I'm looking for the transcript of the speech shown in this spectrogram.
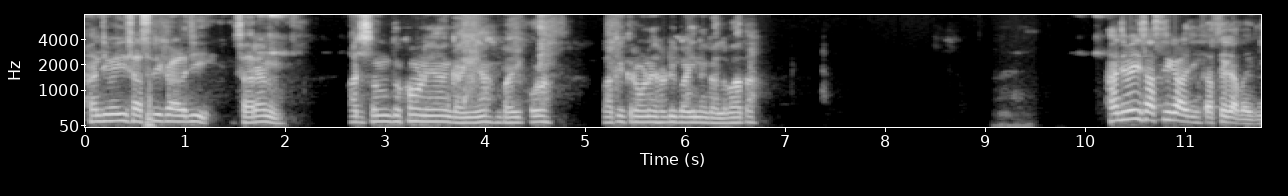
ਹਾਂਜੀ ਬਾਈ ਸਤਿ ਸ੍ਰੀ ਅਕਾਲ ਜੀ ਸਾਰਿਆਂ ਨੂੰ। ਅੱਜ ਤੁਹਾਨੂੰ ਦਿਖਾਉਣੇ ਆ ਗਾਈਆਂ ਬਾਈ ਕੋਲ। ਬਾਕੀ ਕਰਾਉਣੇ ਆ ਤੁਹਾਡੀ ਬਾਈ ਨਾਲ ਗੱਲਬਾਤ। ਹਾਂਜੀ ਬਾਈ ਸਤਿ ਸ੍ਰੀ ਅਕਾਲ ਜੀ। ਸਤਿ ਸ਼੍ਰੀ ਅਕਾਲ ਬਾਈ ਜੀ।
